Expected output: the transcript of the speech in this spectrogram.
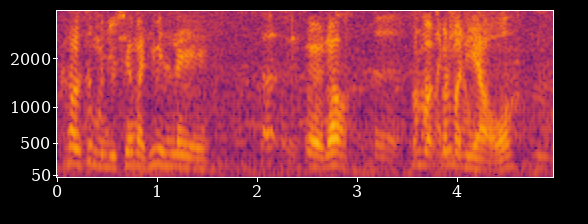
ให้ความรู้สึกเหมันอยู่เชียงใหม่ที่มีทะเล เออเออเนาะเออมันบ่มันบ่เหนียว อืม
